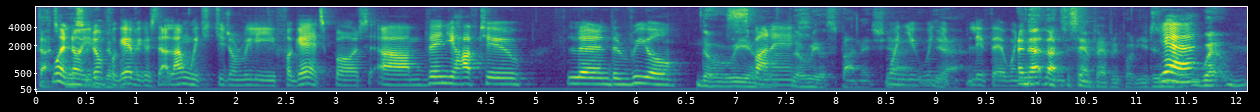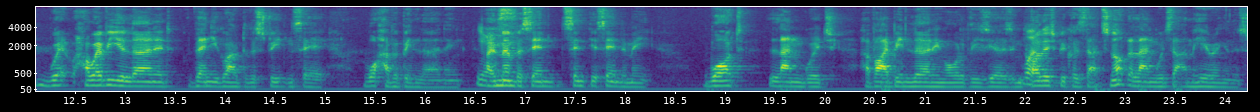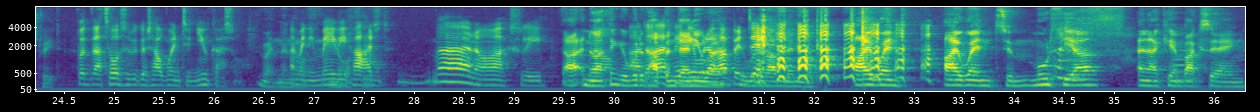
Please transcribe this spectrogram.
That's well, no, you don't forget way. because that language you don't really forget, but um, then you have to learn the real the real Spanish. the real Spanish when you when yeah. you live there. When and that, that's the same for everybody. It doesn't Yeah. where, where, however you learn it, then you go out to the street and say, "What have I been learning?" I remember saying Cynthia saying to me, "What language have I been learning all of these years in Well- college?" Because that's not the language that I'm hearing in the street. But that's also because I went to Newcastle. Went I mean, maybe if I had, uh, no, actually, Uh, no, I No, think it would have I- think it would anywhere. have happened. It would have happened anywhere. I went, I went to Murcia, and I came back saying,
